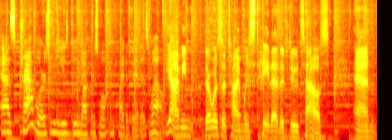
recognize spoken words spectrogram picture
as travelers we use boondockers welcome quite a bit as well. Yeah, I mean, there was a time we stayed at a dude's house and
